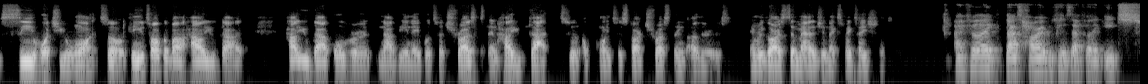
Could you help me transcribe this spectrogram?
see what you want. So can you talk about how you got how you got over not being able to trust and how you got to a point to start trusting others in regards to managing expectations i feel like that's hard because i feel like each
